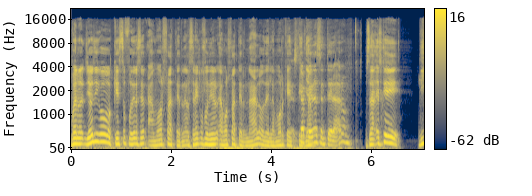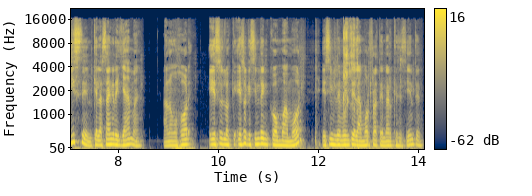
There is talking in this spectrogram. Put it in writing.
Bueno, yo digo que esto podría ser amor fraternal. ¿Sería confundir el amor fraternal o del amor que, Es que que llama? apenas se enteraron. O sea, es que dicen que la sangre llama. A lo mejor eso es lo que eso que sienten como amor es simplemente el amor fraternal que se sienten.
